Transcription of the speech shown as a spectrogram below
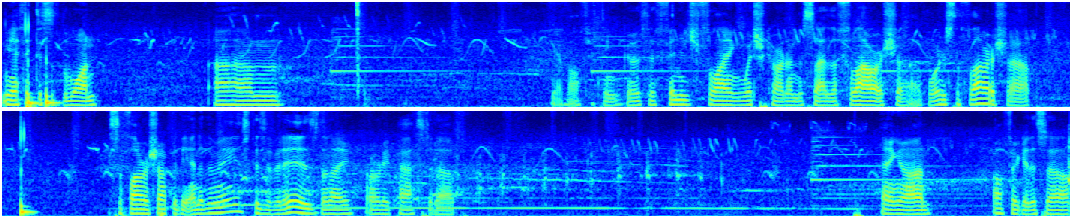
Yeah, I think this is the one. Um, have all 15 goes the finished flying witch card on the side of the flower shop. Where's the flower shop? Is the flower shop at the end of the maze? Because if it is, then I already passed it up. Hang on. I'll figure this out.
